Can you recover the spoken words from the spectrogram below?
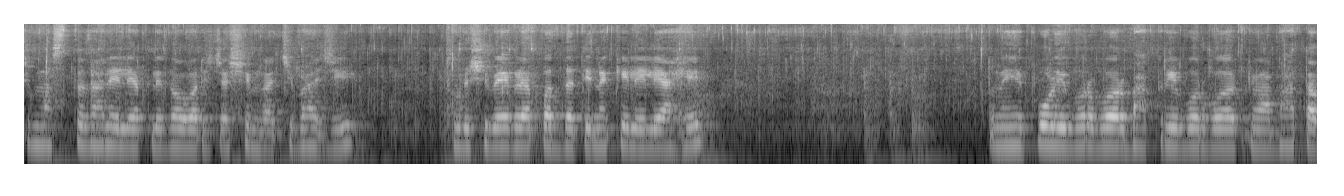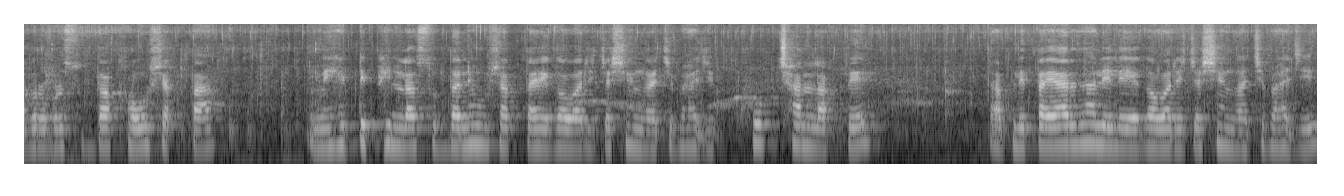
अशी मस्त झालेली आपली गवारीच्या शेंगाची भाजी. थोडीशी वेगळ्या पद्धतीनं केलेली आहे. तुम्ही हे पोळीबरोबर भाकरीबरोबर किंवा भाताबरोबर सुद्धा खाऊ शकता. तुम्ही हे टिफिनला सुद्धा नेऊ शकता. हे गवारीच्या शेंगाची भाजी खूप छान लागते. तर आपली तयार झालेली आहे गवारीच्या शेंगाची भाजी.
